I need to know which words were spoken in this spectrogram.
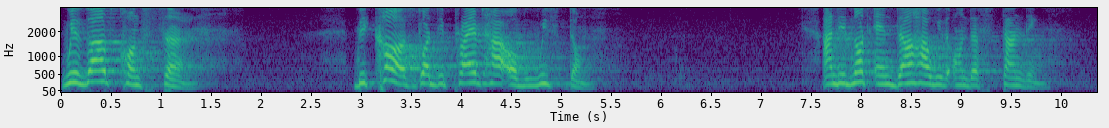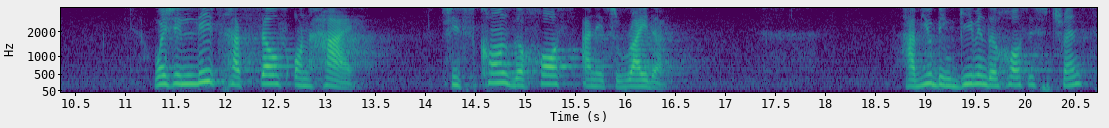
Without concern, because God deprived her of wisdom and did not endow her with understanding. When she lifts herself on high, she scorns the horse and its rider. Have you been given the horse's strength?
